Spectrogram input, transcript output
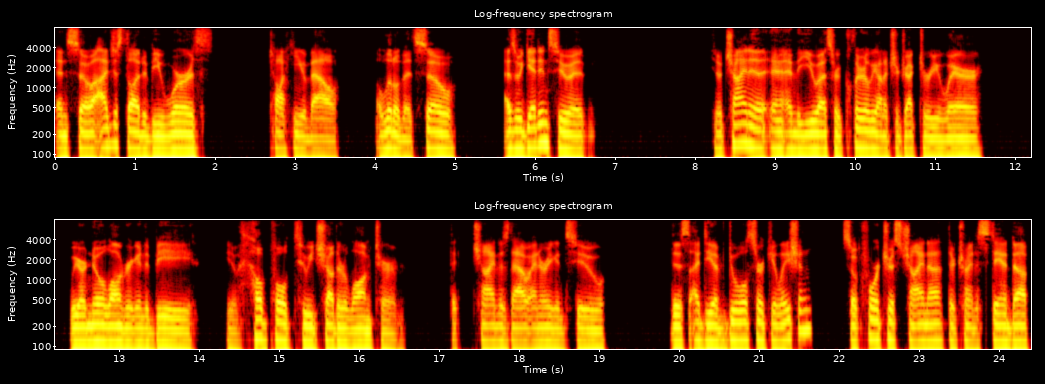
and so i just thought it'd be worth talking about a little bit so as we get into it you know china and the us are clearly on a trajectory where we are no longer going to be you know helpful to each other long term that china is now entering into this idea of dual circulation. So Fortress China, they're trying to stand up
